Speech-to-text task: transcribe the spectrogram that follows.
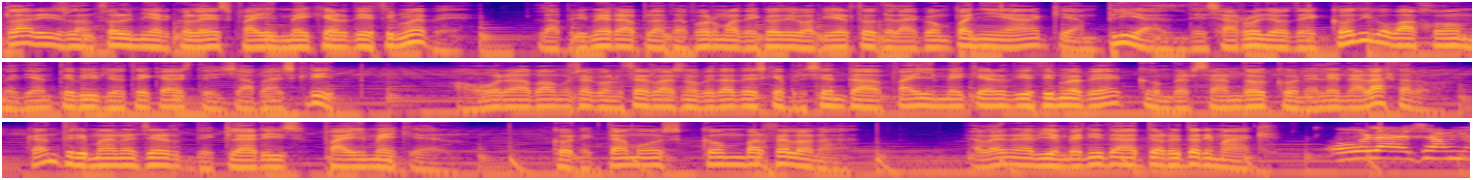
Claris lanzó el miércoles FileMaker 19, la primera plataforma de código abierto de la compañía que amplía el desarrollo de código bajo mediante bibliotecas de JavaScript. Ahora vamos a conocer las novedades que presenta FileMaker 19 conversando con Elena Lázaro, Country Manager de Claris FileMaker. Conectamos con Barcelona. Elena, bienvenida a Territory Mac. Hola, Jaume.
